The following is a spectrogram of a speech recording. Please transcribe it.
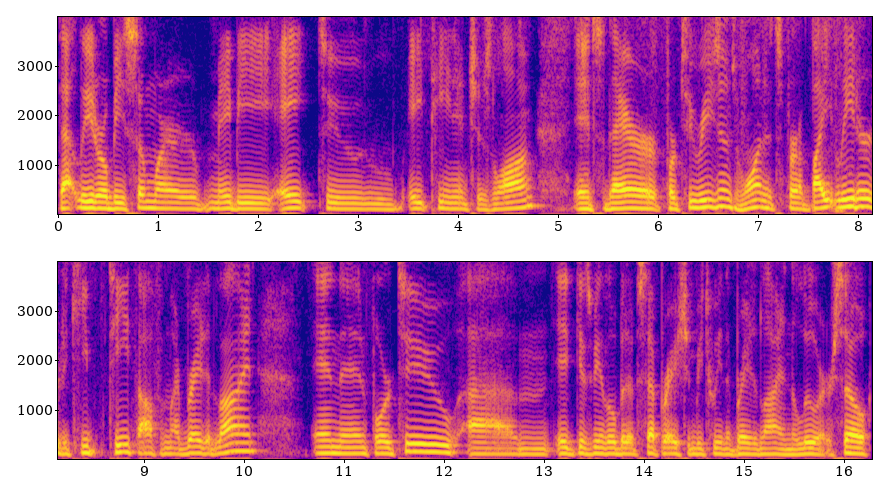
That leader will be somewhere maybe 8 to 18 inches long. It's there for two reasons. One, it's for a bite leader to keep teeth off of my braided line. And then for two, um, it gives me a little bit of separation between the braided line and the lure. So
